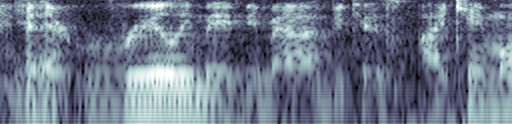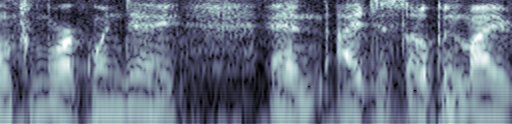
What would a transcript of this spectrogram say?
and it really made me mad because I came home from work one day, and I just opened my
